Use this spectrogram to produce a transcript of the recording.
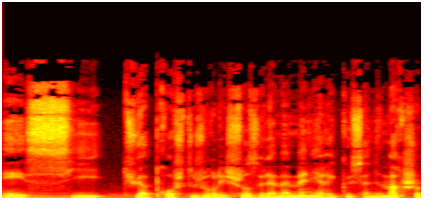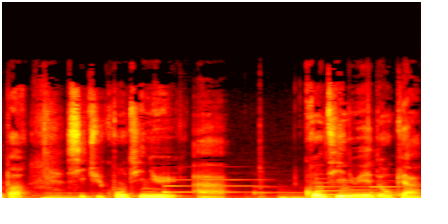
Et si tu approches toujours les choses de la même manière et que ça ne marche pas, si tu continues à continuer donc à,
